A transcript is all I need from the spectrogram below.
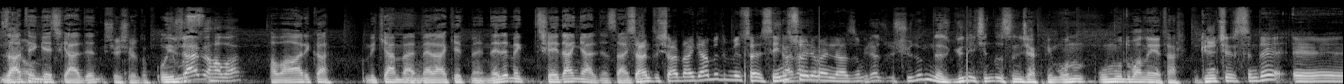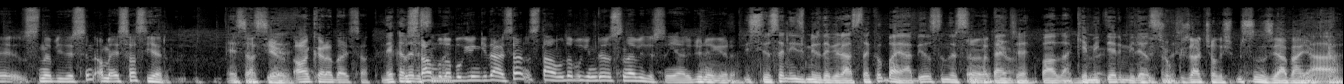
Zaten geç geldin. Şaşırdım. Uyumuşsun. Güzel bir hava. Hava harika. Mükemmel merak etme. Ne demek şeyden geldin sanki. Sen dışarıdan gelmedin mi? Sen, senin Dışarıdan söylemen lazım. Biraz üşüdüm de gün içinde ısınacak mıyım? Onun umudu bana yeter. Gün içerisinde e, ısınabilirsin ama esas yarın. Esas yarın. Ankara'daysan. Ne kadar İstanbul'a ısınma- bugün gidersen İstanbul'da bugün de ısınabilirsin yani düne göre. İstiyorsan İzmir'de biraz takıl bayağı bir ısınırsın Evet bence. Vallahi kemiklerin bile Siz ısınır. çok güzel çalışmışsınız ya ben Ya yokken.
